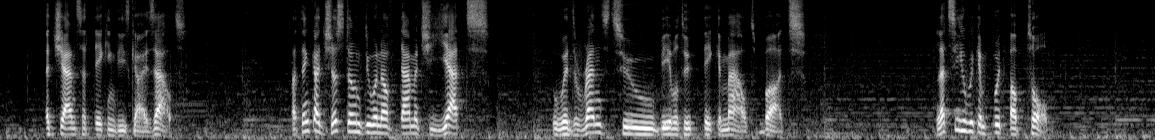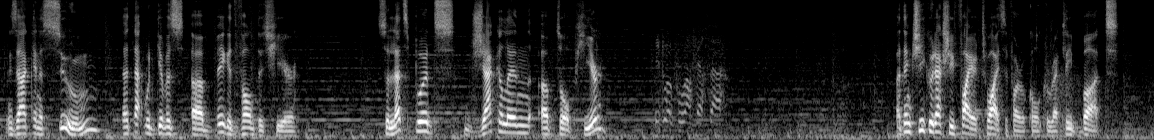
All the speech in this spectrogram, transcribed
a chance at taking these guys out. I think I just don't do enough damage yet with Rend to be able to take him out, but let's see who we can put up top. Because I can assume that that would give us a big advantage here. So let's put Jacqueline up top here. Je dois pouvoir faire ça. I think she could actually fire twice if I recall correctly, but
